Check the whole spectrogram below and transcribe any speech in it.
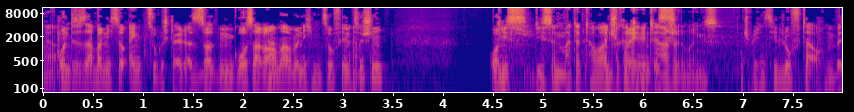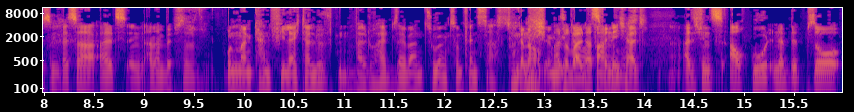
Ja. und es ist aber nicht so eng zugestellt. Also es ist ein großer Raum, Ja. aber nicht mit so vielen. Tischen. Und Die ist, die ist im Mathe-Tower dritte entsprechend Etage ist- übrigens. entsprechend ist die Luft da auch ein bisschen besser als in anderen. Also Und man kann viel leichter lüften, weil du halt selber einen Zugang zum Fenster hast. Genau, also weil das finde ich halt, also ich finde es auch gut in der Bib so,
